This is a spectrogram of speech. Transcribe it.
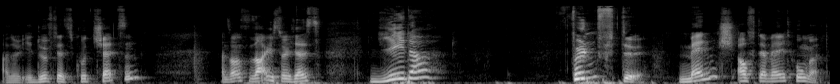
also ihr dürft jetzt kurz schätzen, ansonsten sage ich es euch jetzt, jeder fünfte Mensch auf der Welt hungert.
